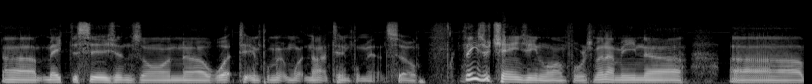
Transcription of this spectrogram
uh, make decisions on uh, what to implement and what not to implement. So things are changing in law enforcement. I mean, uh, uh,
